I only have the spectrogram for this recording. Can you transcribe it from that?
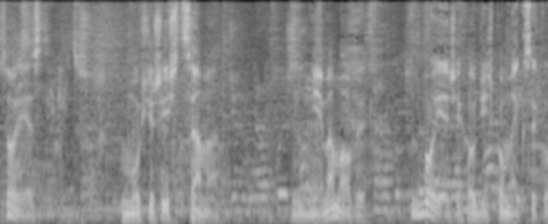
Co jest? Musisz iść sama. Nie ma mowy. Boję się chodzić po Meksyku.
